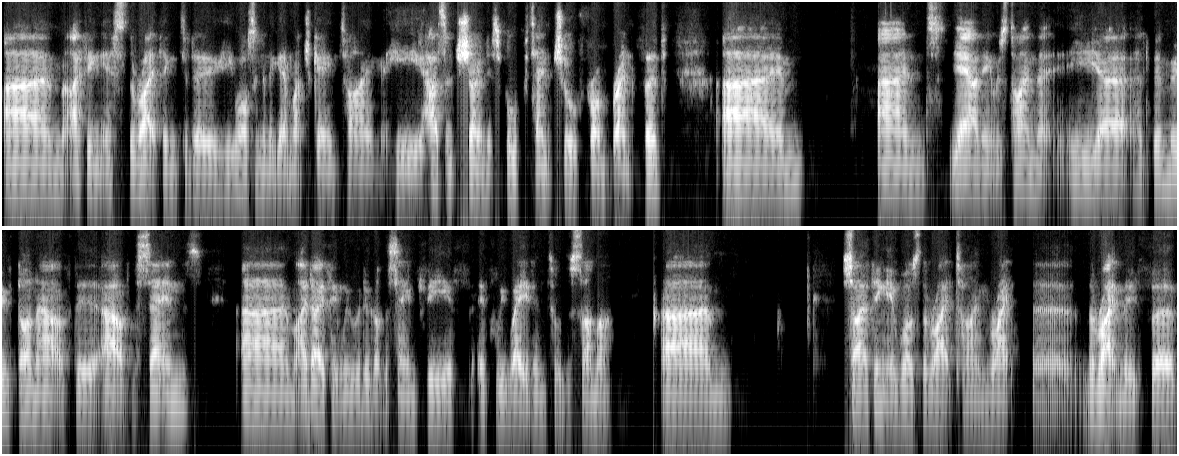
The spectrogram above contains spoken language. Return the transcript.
Um, I think it's the right thing to do. He wasn't going to get much game time. He hasn't shown his full potential from Brentford. Um, and yeah, I think it was time that he uh, had been moved on out of the out of the settings. Um, I don't think we would have got the same fee if if we waited until the summer. Um, so I think it was the right time, right uh, the right move for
